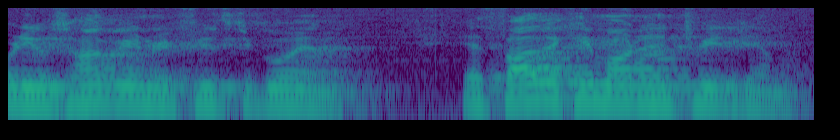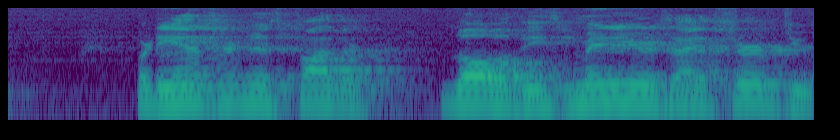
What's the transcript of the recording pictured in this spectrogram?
But he was hungry and refused to go in. His father came out and entreated him. But he answered his father, Lo, these many years I have served you,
